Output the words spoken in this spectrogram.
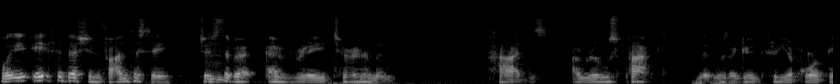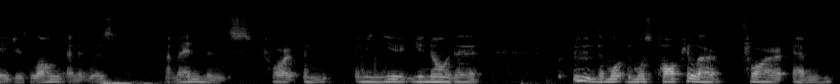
Well, eighth edition fantasy, just Mm. about every tournament had a rules pack that was a good three or four pages long, and it was amendments for. And I mean, you you know the the mo- the most popular for um,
